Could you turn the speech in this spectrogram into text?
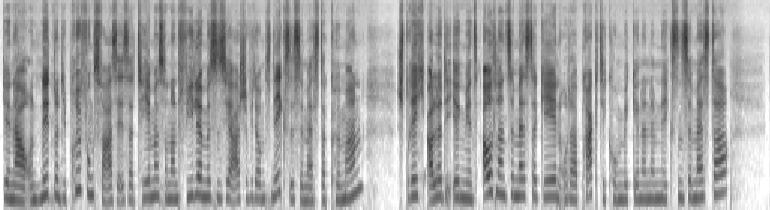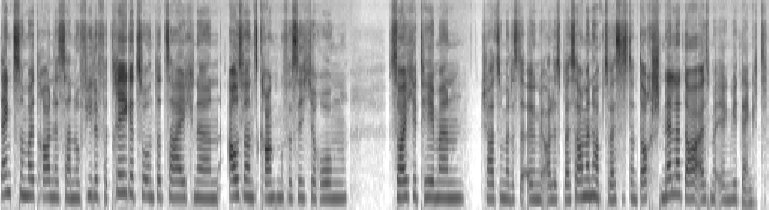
Genau, und nicht nur die Prüfungsphase ist ein Thema, sondern viele müssen sich ja auch schon wieder ums nächste Semester kümmern. Sprich, alle, die irgendwie ins Auslandssemester gehen oder Praktikum beginnen im nächsten Semester. Denkt nochmal dran, es sind noch viele Verträge zu unterzeichnen, Auslandskrankenversicherung, solche Themen. Schaut mal, dass ihr irgendwie alles beisammen habt, weil es ist dann doch schneller da, als man irgendwie denkt.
